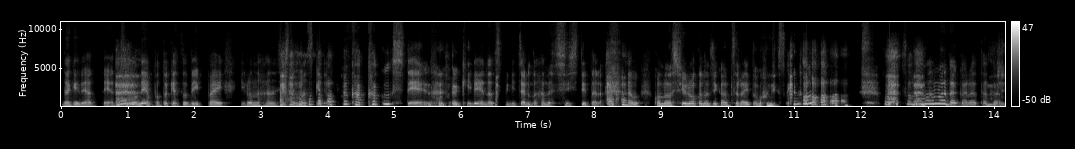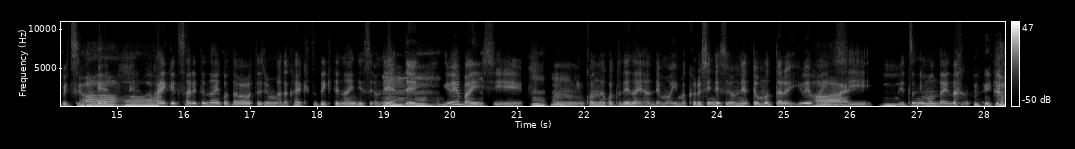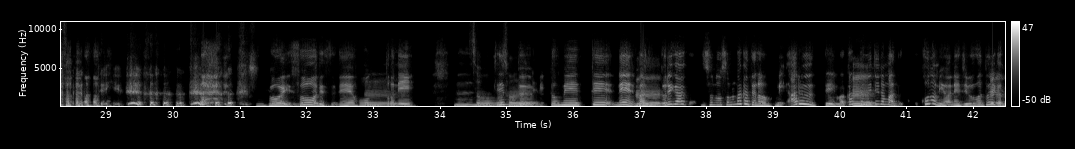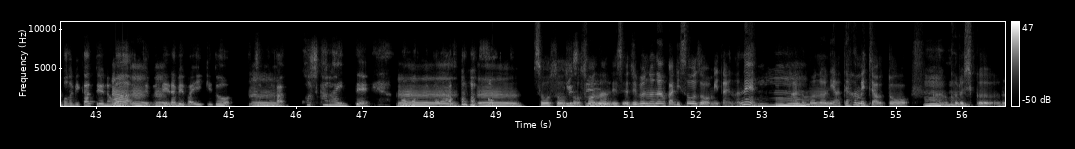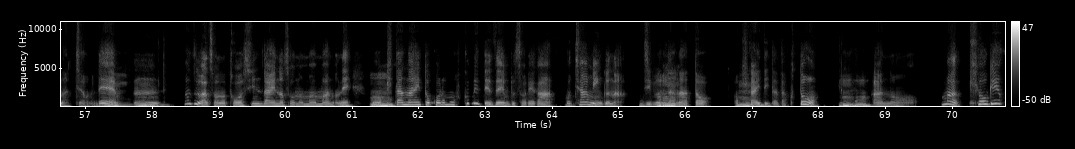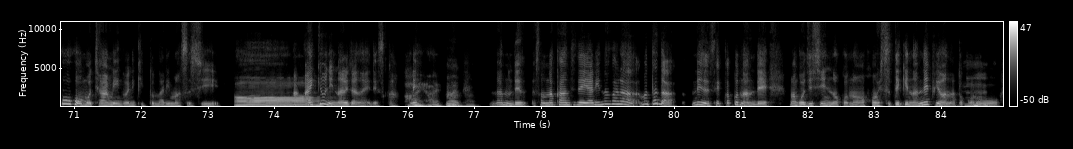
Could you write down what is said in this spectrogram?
だけであって、私もね、ポッドキャストでいっぱいいろんな話してますけど、か隠して、なんか綺麗なスピリチュアルな話してたら、多分この収録の時間辛いと思うんですけど、そのまんまだから、ただ別にね、解決されてないことは私もまだ解決できてないんですよねって言えばいいし、うんこんなことで悩んでも今苦しいんですよねって思ったら言えばいいし、うん。別に問題なくないですか？っていう。すごい、そうですね、本当に。うん。そう全部認めて、ね、まあ、うん。どれが、その、その中での、みあるって分かった上での、まあ、好みはね、自分はどれが好みかっていうのは、自分で選べばいいけど、うん。そうなんか、こしかないって思ってたら、うん。う。んそうそうそう、そうなんですよ。自分のなんか理想像みたいなね、うん。あのものに当てはめちゃうと、うんあの苦しくなっちゃうんで、うんまずはその等身大のそのまんまのね、もう汚いところも含めて全部それが、もうチャーミングな自分だなと置き換えていただくと。あの、まあ、表現方法もチャーミングにきっとなりますし、ああ。愛嬌になるじゃないですか。はいね。はいはいはい。なので、そんな感じでやりながら、まあ、ただ、ね、せっかくなんで、まあ、ご自身のこの本質的なね、ピュアなところ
